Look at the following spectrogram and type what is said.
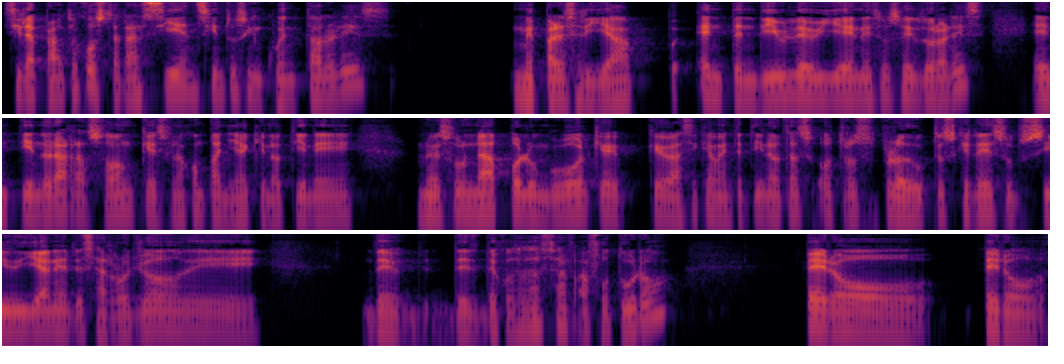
si el aparato costara 100, 150 dólares, me parecería entendible bien esos 6 dólares. Entiendo la razón, que es una compañía que no tiene no es un Apple, un Google que, que básicamente tiene otros, otros productos que le subsidian el desarrollo de, de, de, cosas a, futuro, pero, pero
